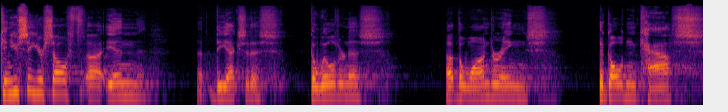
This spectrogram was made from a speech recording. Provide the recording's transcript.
Can you see yourself uh, in the Exodus, the wilderness, uh, the wanderings, the golden calves?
